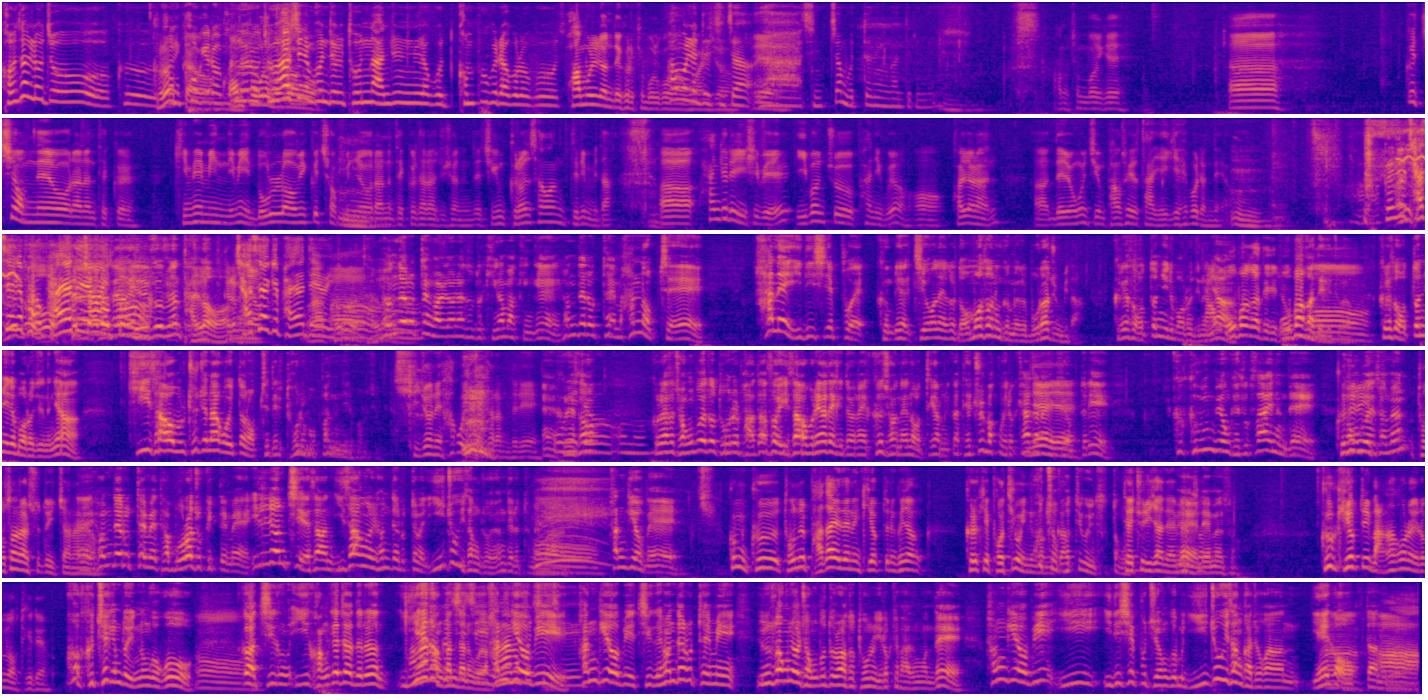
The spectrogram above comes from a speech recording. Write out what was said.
건설로조 그 그러니까요. 건폭이라고 건폭으로 하시는 보려고 분들 돈 안 주려고 건폭이라 그러고 화물연대 그렇게 몰고 가고 말이죠. 진짜 예. 야 진짜 못된 인간들이네. 아무튼 뭐 이게 아 끝이 없네요라는 댓글 김혜민님이 놀라움이 끝이 없군요라는 댓글 달아주셨는데 지금 그런 상황들입니다. 아 한겨레 20일 이번 주 판이고요. 어, 관련한 아, 내용은 지금 방송에서 다 얘기해 버렸네요. 아, 그래도 아니, 자세하게 봐, 그래도 봐야 돼요. 한자로 이거. 또 읽으면 달라. 그럼요. 자세하게 봐야 돼요 아, 이거. 어, 현대로템 관련해서도 기가 막힌 게 현대로템 한 업체에 한 해 EDCF의 금액 지원액을 넘어서는 금액을 몰아줍니다. 그래서 어떤 일이 벌어지느냐? 아, 오바가 되게 좋- 오바가 되게 어. 좋아요. 그래서 어떤 일이 벌어지느냐? 기 사업을 추진하고 있던 업체들이 돈을 못 받는 일이 벌어집니다. 기존에 하고 있던 사람들이 네, 오히려 그래서 어머. 그래서 정부에서 돈을 받아서 이 사업을 해야 되기 때문에 그 전에는 어떻게 합니까? 대출 받고 이렇게 하잖아요. 예, 예. 기업들이 그 금융 비용 계속 쌓이는데 그들이 정부에서는 도산할 수도 있잖아요. 네, 현대로템에 다 몰아줬기 때문에 1년치 예산 이상을 현대로템에 2조 이상 줘요. 현대로템에 한 기업에 그럼 그 돈을 받아야 되는 기업들은 그냥 그렇게 버티고 있는 그렇죠 겁니까? 버티고 있었던 거죠. 대출 이자 내면서 네, 내면서 그 기업들이 망하거나 이러면 어떻게 돼요? 그, 그 책임도 있는 거고. 어. 그러니까 지금 이 관계자들은 이해가 안 간다는 거예요. 한 기업이 끝이지. 한 기업이 지금 현대로템이 윤석열 정부 들어와서 돈을 이렇게 받은 건데 한 기업이 이 EDCF 지원금을 2조 이상 가져간 예가 어. 없다는 아. 거예요.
